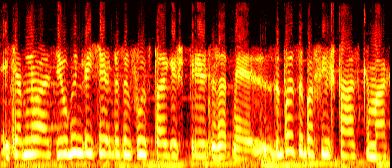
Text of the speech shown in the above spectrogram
Ich habe nur als Jugendliche ein bisschen Fußball gespielt. Das hat mir super, super viel Spaß gemacht.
